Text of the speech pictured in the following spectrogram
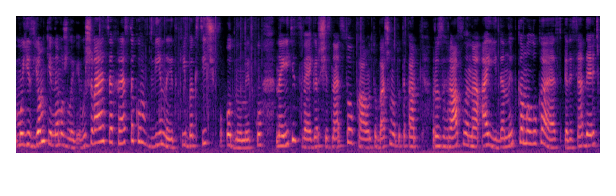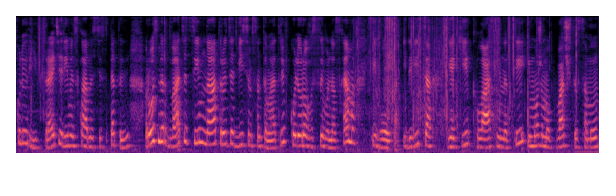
мої зйомки неможливі. Вишивається хрестиком в дві нитки, бекстіч в одну нитку. На Іті Цвейгер 16-го каунту. Бачимо, тут така розграфлена Аїда, нитками Лука С, 59 кольорів, третій рівень складності з 5, розмір 27 на 38 см, кольорова символьна схема і голка. І дивіться, які класні нитки, і можемо побачити саму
